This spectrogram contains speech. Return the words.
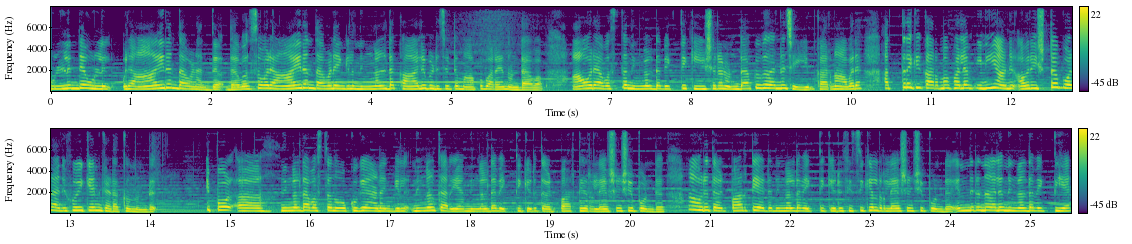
ഉള്ളിന്റെ ഉള്ളിൽ ഒരു ആയിരം തവണ ദിവസം ഒരു ആയിരം തവണയെങ്കിലും നിങ്ങളുടെ കാൽ പിടിച്ചിട്ട് മാപ്പ് പറയുന്നുണ്ടാവാം. ആ ഒരു അവസ്ഥ നിങ്ങളുടെ വ്യക്തിക്ക് ഈശ്വരൻ ഉണ്ടാക്കുക തന്നെ ചെയ്യും. കാരണം അവർ അത്രയ്ക്ക് കർമ്മഫലം ഇനിയാണ് അവർ ഇഷ്ടം പോലെ അനുഭവിക്കാൻ കിടക്കുന്നുണ്ട്. ഇപ്പോൾ നിങ്ങളുടെ അവസ്ഥ നോക്കുകയാണെങ്കിൽ നിങ്ങൾക്കറിയാം നിങ്ങളുടെ വ്യക്തിക്ക് ഒരു തേർഡ് പാർട്ടി റിലേഷൻഷിപ്പ് ഉണ്ട്. ആ ഒരു തേർഡ് പാർട്ടി ആയിട്ട് നിങ്ങളുടെ വ്യക്തിക്ക് ഒരു ഫിസിക്കൽ റിലേഷൻഷിപ്പ് ഉണ്ട്. എന്നിരുന്നാലും നിങ്ങളുടെ വ്യക്തിയെ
